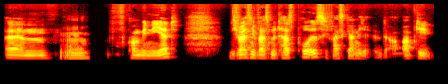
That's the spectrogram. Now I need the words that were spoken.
ähm, mhm. kombiniert. Ich weiß nicht, was mit Hasbro ist. Ich weiß gar nicht, ob die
